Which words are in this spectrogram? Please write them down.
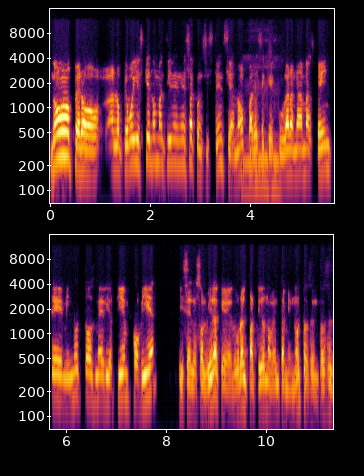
no, pero a lo que voy es que no mantienen esa consistencia, ¿no? Parece que jugaran nada más 20 minutos, medio tiempo bien, y se les olvida que dura el partido 90 minutos, entonces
